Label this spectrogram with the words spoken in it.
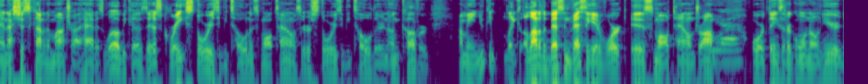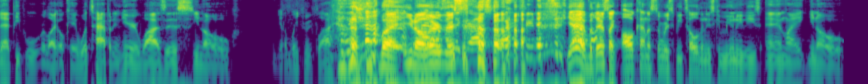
And that's just kind of the mantra I had as well because there's great stories to be told in small towns. There are stories to be told there and uncovered. I mean, you can like a lot of the best investigative work is small town drama Yeah. or things that are going on here that people were like, okay, what's happening here? Why is this? You know, you gotta wait for me fly. but you know, I there's there's the garage door a few days ago. yeah, but there's like all kind of stories to be told in these communities, and like you know,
